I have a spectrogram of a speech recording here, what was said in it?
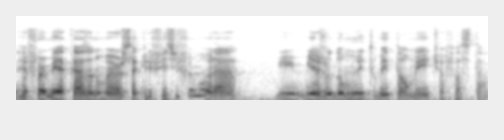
Reformei a casa no maior sacrifício e fui morar. E me ajudou muito mentalmente a afastar.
